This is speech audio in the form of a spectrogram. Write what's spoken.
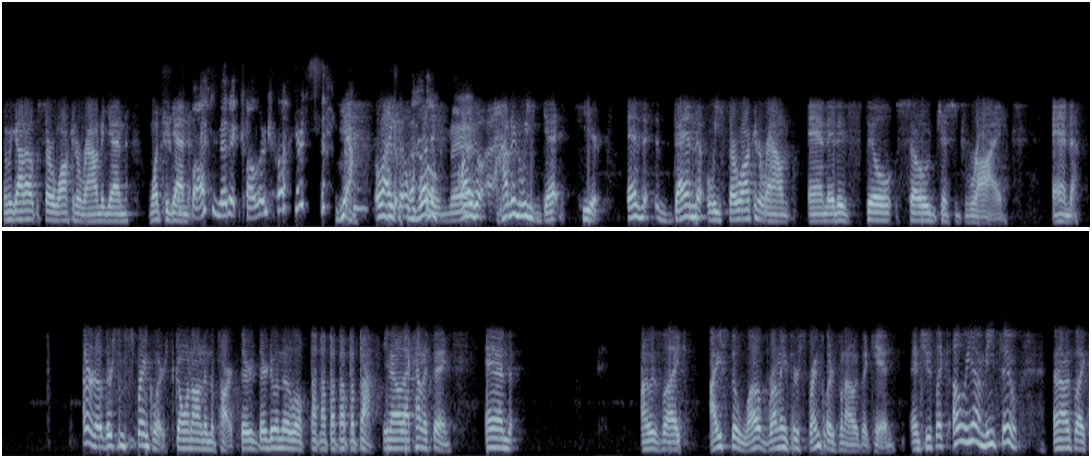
and we got up, started walking around again. Once again, a five minute color conversation. Yeah, like oh, what? Oh, man. Like, how did we get here? And then we start walking around, and it is still so just dry, and I don't know. There's some sprinklers going on in the park. They're they're doing their little ba ba ba ba ba ba, you know, that kind of thing. And I was like, I used to love running through sprinklers when I was a kid. And she was like, Oh yeah, me too. And I was like,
